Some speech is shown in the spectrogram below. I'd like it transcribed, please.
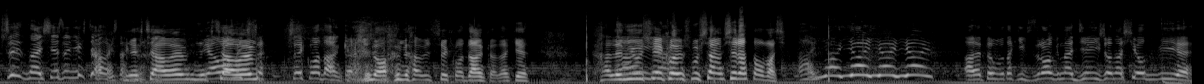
Przyznaj się, że nie chciałeś tak Nie chciałem, nie Miała chciałem. Być prze- przekładanka. No, miała być przekładanka, tak jest. Ale mi Aj, uciekło, aj. już musiałem się ratować. Ajajajajaj! Ale to był taki wzrok nadziei, że ona się odbije.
